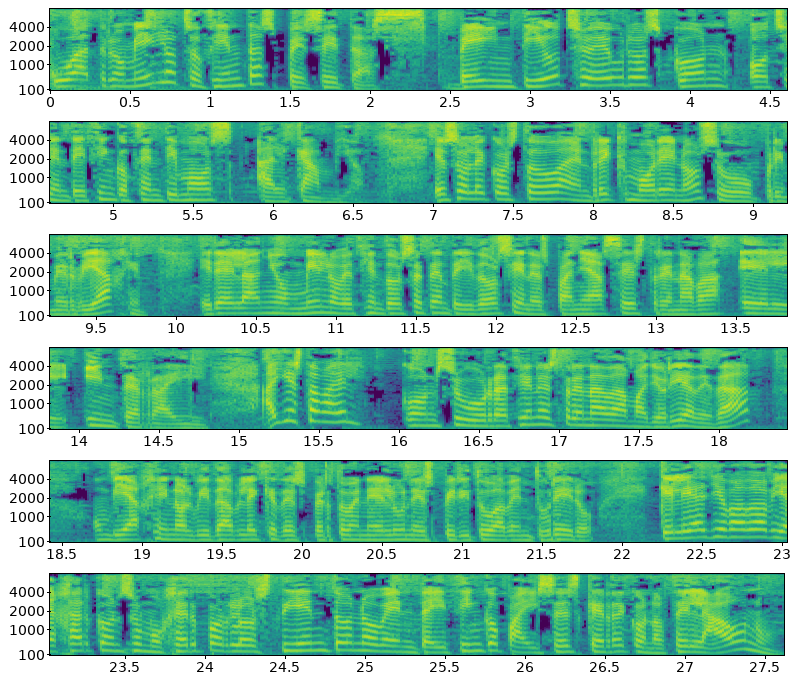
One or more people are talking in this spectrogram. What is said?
4.800 pesetas, 28 euros con 85 céntimos al cambio. Eso le costó a Enrique Moreno su primer viaje. Era el año 1972 y en España se estrenaba el Interrail. Ahí estaba él, con su recién estrenada mayoría de edad, un viaje inolvidable que despertó en él un espíritu aventurero, que le ha llevado a viajar con su mujer por los 195 países que reconoce la ONU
